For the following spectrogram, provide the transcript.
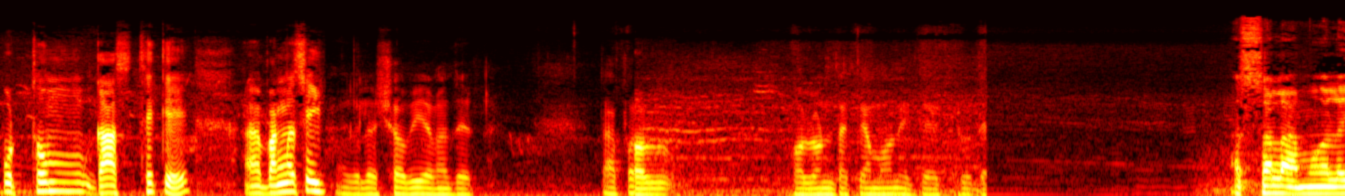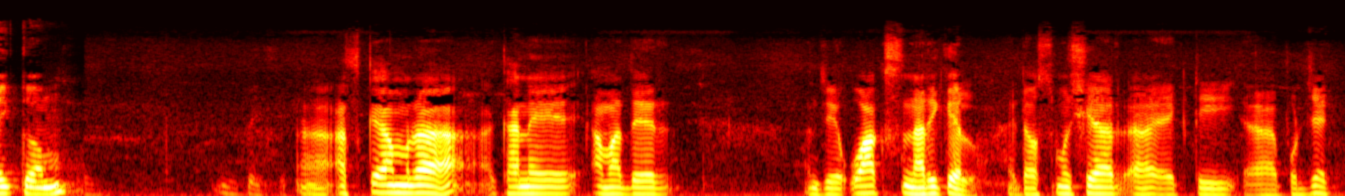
প্রথম গাছ থেকে বাংলাদেশে এই- এগুলো সবই আমাদের। তারপর ফলনটা কেমন এটা একটু আসসালামু আলাইকুম। আজকে আমরা এখানে আমাদের যে ওয়াক্স নারিকেল এটা অসমোশিয়ার একটি প্রজেক্ট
